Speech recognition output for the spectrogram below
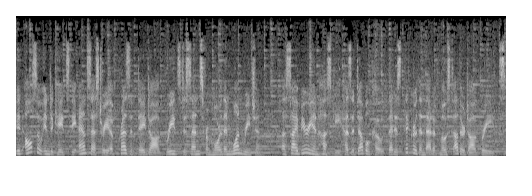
It also indicates the ancestry of present-day dog breeds descends from more than one region. A Siberian Husky has a double coat that is thicker than that of most other dog breeds.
